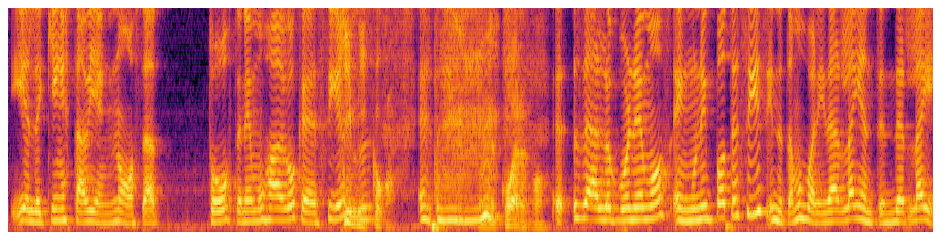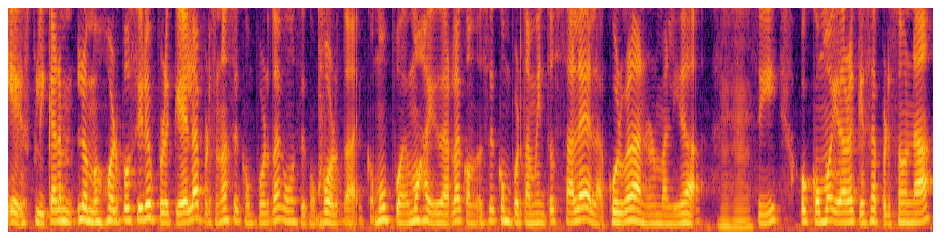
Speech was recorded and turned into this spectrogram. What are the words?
y el de quién está bien. No, o sea, todos tenemos algo que decir. entonces, Químico. es- En el cuerpo. O sea, lo ponemos en una hipótesis, intentamos validarla y entenderla y explicar lo mejor posible por qué la persona se comporta como se comporta y cómo podemos ayudarla cuando ese comportamiento sale de la curva de la normalidad, Ujú. ¿sí? O cómo ayudar a que esa persona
